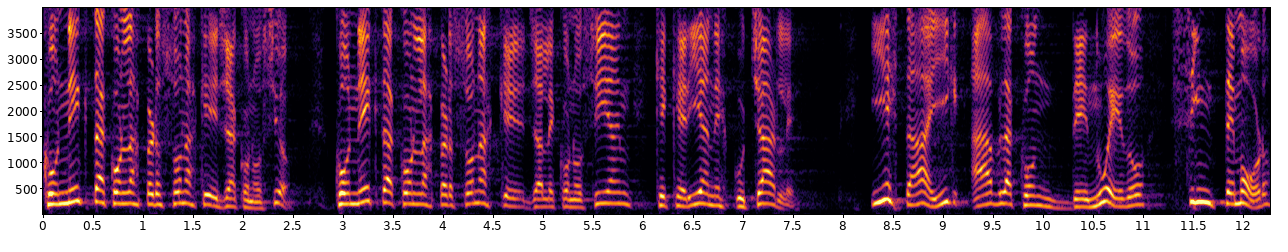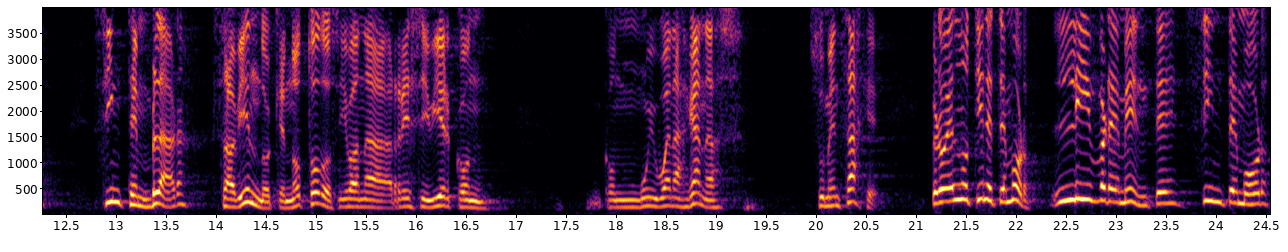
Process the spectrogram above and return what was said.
conecta con las personas que ya conoció, conecta con las personas que ya le conocían, que querían escucharle. Y está ahí, habla con denuedo, sin temor, sin temblar, sabiendo que no todos iban a recibir con, con muy buenas ganas su mensaje. Pero él no tiene temor, libremente, sin temor,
